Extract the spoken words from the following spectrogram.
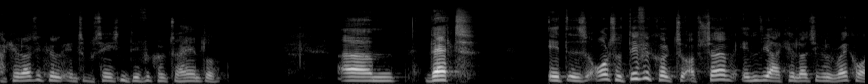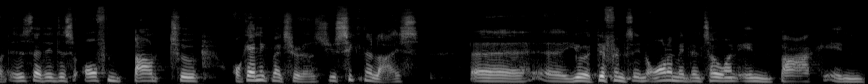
archaeological interpretation difficult to handle. Um, that it is also difficult to observe in the archaeological record is that it is often bound to organic materials. You signalize uh, uh, your difference in ornament and so on in bark, in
